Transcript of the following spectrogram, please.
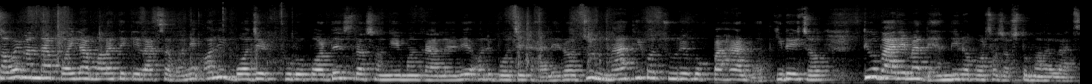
सबैभन्दा पहिला मलाई चाहिँ के लाग्छ भने अलिक बजेट ठुलो प्रदेश र सङ्घीय मन्त्रालयले अलिक बजेट हालेर जुन माथिको चुरेको पहाड भत्किँदैछ त्यो बारेमा ध्यान दिनुपर्छ जस्तो मलाई लाग्छ।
